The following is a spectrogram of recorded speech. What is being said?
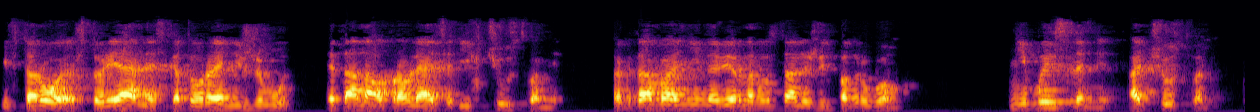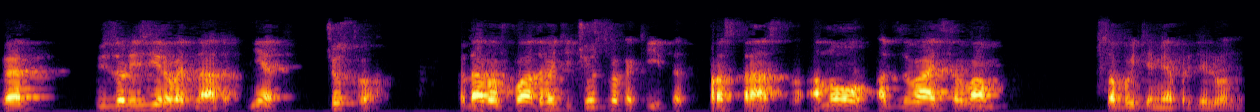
И второе, что реальность, в которой они живут, это она управляется их чувствами, тогда бы они, наверное, бы стали жить по-другому. Не мыслями, а чувствами. Говорят, визуализировать надо. Нет, чувства. Когда вы вкладываете чувства какие-то в пространство, оно отзывается вам событиями определенными.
